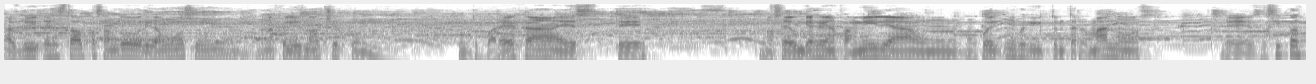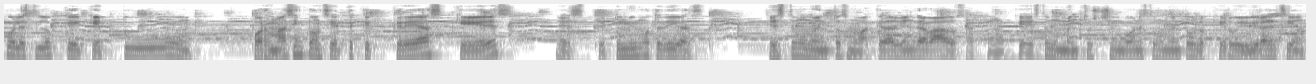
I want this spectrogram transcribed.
has, estado pasando, digamos, una feliz noche con, con, tu pareja? Este, no sé, un viaje en familia, un, un, jueguito entre hermanos, es así cosas por el estilo que, que tú, por más inconsciente que creas que eres, este, tú mismo te digas, este momento se me va a quedar bien grabado, o sea, como que este momento es chingón, este momento lo quiero vivir al 100.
